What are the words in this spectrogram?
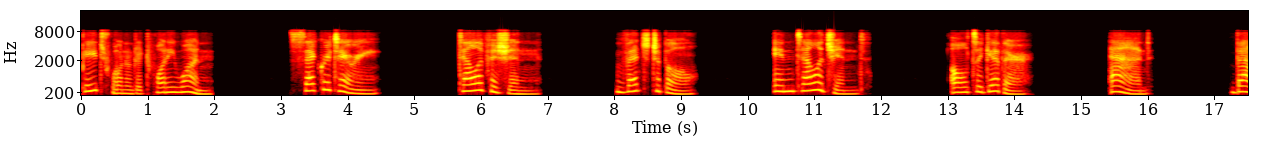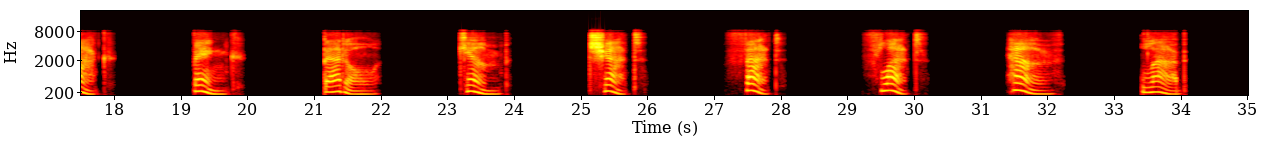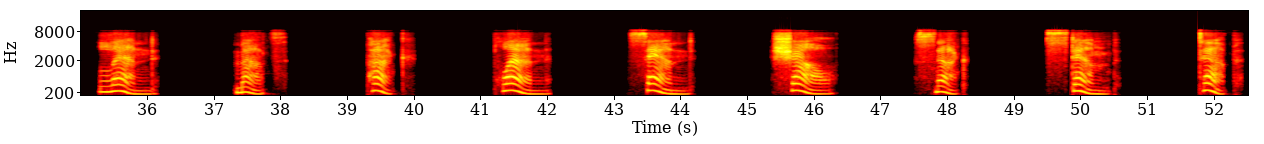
Page 121. Secretary. Television. Vegetable. Intelligent. Altogether. Add. Back. Bank. Battle. Camp. Chat. Fat flat. Have. Lab. Land. Maths pack. Plan. Sand. Shall snack. Stamp. Tap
